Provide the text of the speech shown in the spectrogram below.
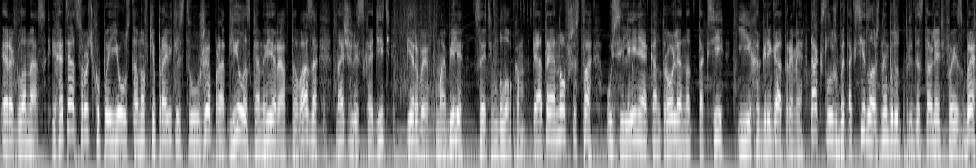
«Эра ГЛОНАСС». И хотя отсрочку по ее установке правительство уже продлило, с конвейера АвтоВАЗа начали сходить первые автомобили с этим блоком. Пятое новшество – усиление контроля над такси и их агрегаторами. Так службы такси должны будут предоставлять ФСБ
